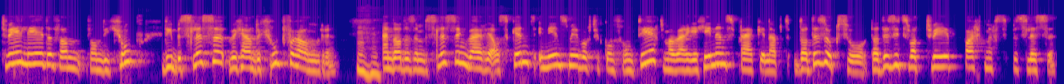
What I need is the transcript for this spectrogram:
twee leden van, van die groep die beslissen, we gaan de groep veranderen. Mm-hmm. En dat is een beslissing waar je als kind ineens mee wordt geconfronteerd, maar waar je geen inspraak in hebt. Dat is ook zo. Dat is iets wat twee partners beslissen.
